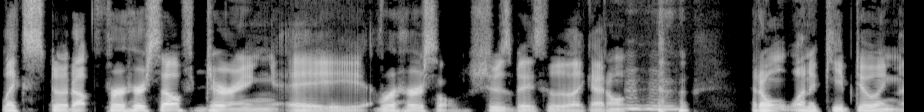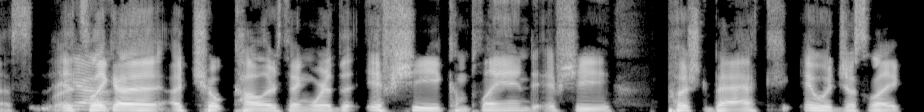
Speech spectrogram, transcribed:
like stood up for herself during a rehearsal. She was basically like, "I don't, Mhm. I don't want to keep doing this." Right. It's Yeah. like a a choke collar thing where the if she complained, if she pushed back, it would just like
